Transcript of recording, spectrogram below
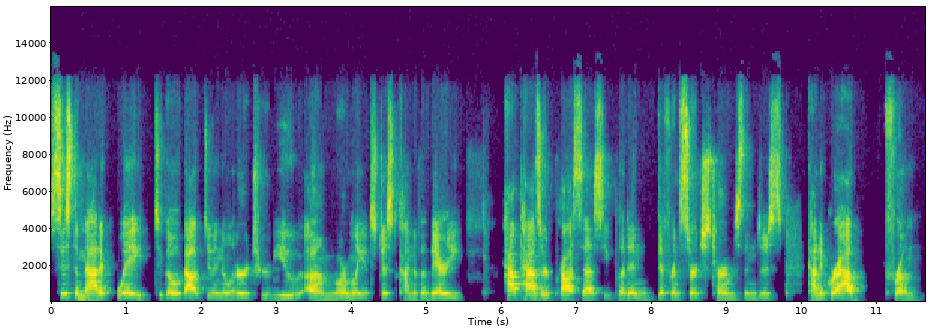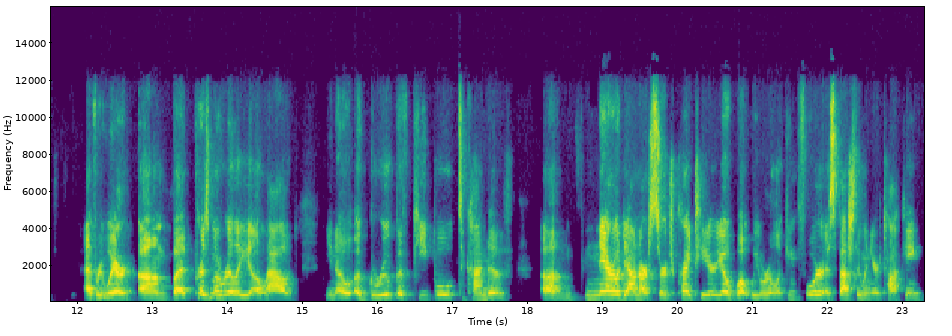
systematic way to go about doing a literature review. Um, normally, it's just kind of a very haphazard process. You put in different search terms and just kind of grab from everywhere. Um, but Prisma really allowed, you know, a group of people to kind of um, narrow down our search criteria, what we were looking for, especially when you're talking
